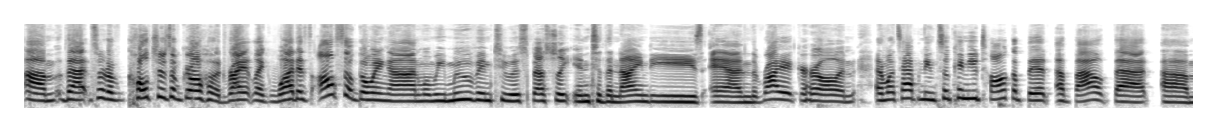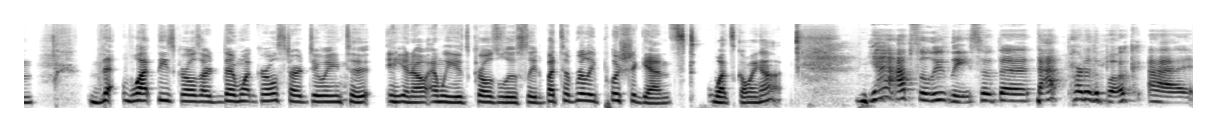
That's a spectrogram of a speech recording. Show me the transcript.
um, that sort of cultures of girlhood right? Like what is also going on when we move into especially into the 90s and the Riot Grrrl and and what's happening. So can you talk a bit about that um, what these girls are then what girls start doing to you know and we use girls loosely but to really push against what's going on? Yeah absolutely. So the that part of the book uh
